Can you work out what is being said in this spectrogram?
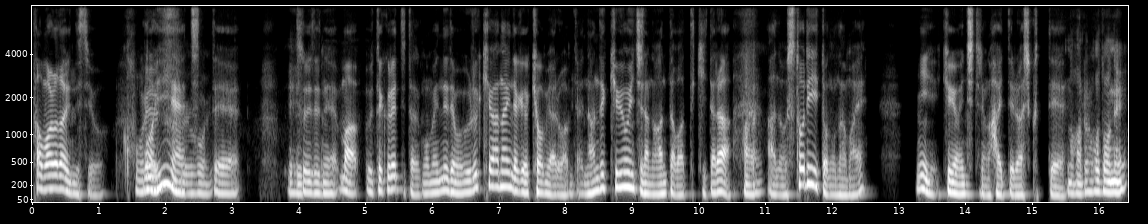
たまらないんですよ。これ、あ、いいね、っつって。えそれでね、まあ、売ってくれって言ったら、ごめんね、でも売る気はないんだけど興味あるわ、みたいな。なんで941なのあんたはって聞いたら、はい。あの、ストリートの名前に941っていうのが入ってるらしくって、なるほどね。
